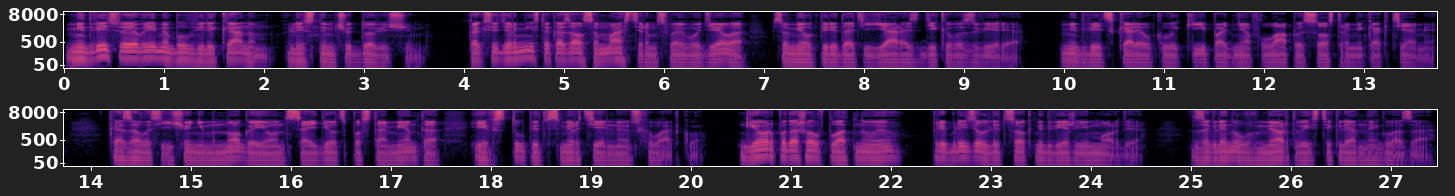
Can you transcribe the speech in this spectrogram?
Медведь в свое время был великаном, лесным чудовищем. Таксидермист оказался мастером своего дела, сумел передать ярость дикого зверя. Медведь скалил клыки, подняв лапы с острыми когтями. Казалось, еще немного, и он сойдет с постамента и вступит в смертельную схватку. Геор подошел вплотную, приблизил лицо к медвежьей морде. Заглянул в мертвые стеклянные глаза.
